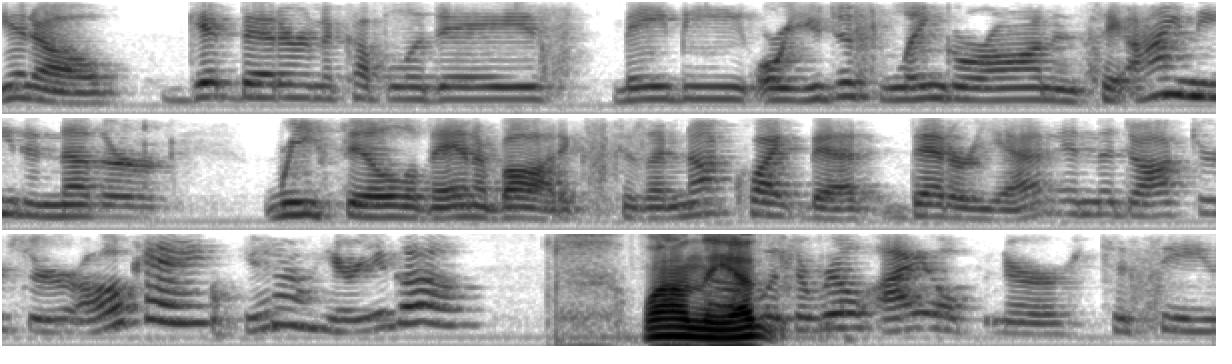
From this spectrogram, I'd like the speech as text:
you know, get better in a couple of days, maybe, or you just linger on and say, I need another refill of antibiotics because I'm not quite bet- better yet. And the doctors are, okay, you know, here you go. Well, and the so other it was a real eye opener to see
